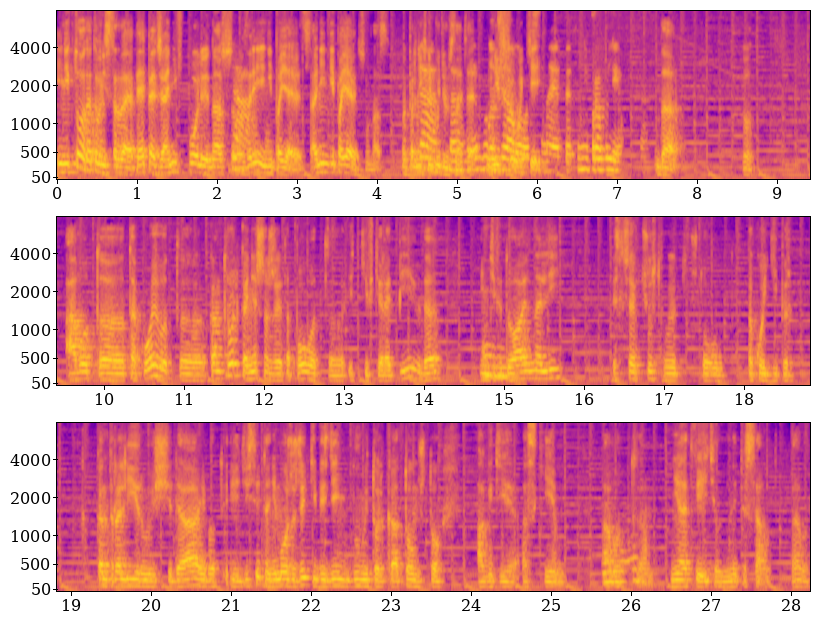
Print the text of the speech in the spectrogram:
И никто от этого не страдает. И опять же, они в поле нашего да. зрения не появятся. Они не появятся у нас. Мы про да, них не будем да, знать. Не буду все окей. На это. это не проблема. Да. Вот. А вот э, такой вот э, контроль, конечно же, это повод э, идти в терапию, да, индивидуально mm-hmm. ли, если человек чувствует, что он такой гиперконтролирующий, да, и вот и действительно не может жить и весь день думать только о том, что а где, а с кем, а вот там, не ответил, не написал, да, вот.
